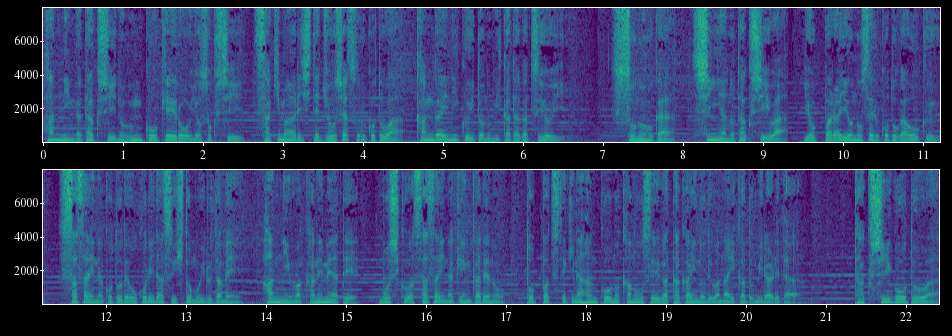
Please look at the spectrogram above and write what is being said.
犯人がタクシーの運行経路を予測し先回りして乗車することは考えにくいとの見方が強いその他深夜のタクシーは酔っ払いを乗せることが多く些細なことで怒り出す人もいるため犯人は金目当てもしくは些細な喧嘩での突発的な犯行の可能性が高いのではないかとみられた。タクシー強盗は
